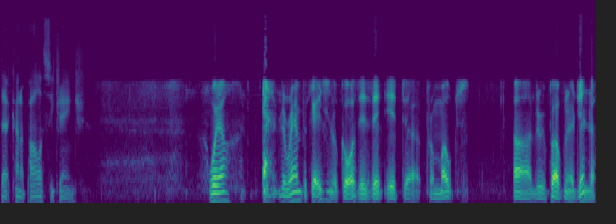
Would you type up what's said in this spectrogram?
that kind of policy change? Well, the ramification, of course, is that it uh, promotes uh, the Republican agenda.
